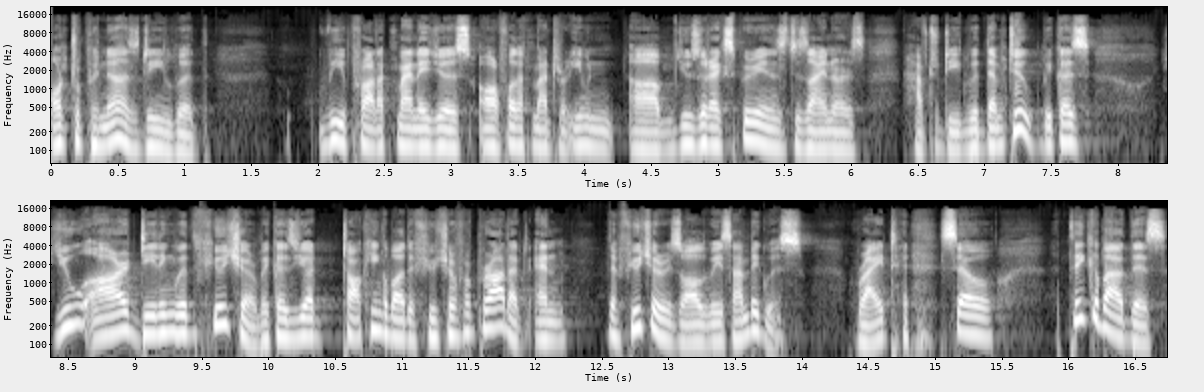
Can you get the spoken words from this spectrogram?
entrepreneurs deal with we product managers, or for that matter, even um, user experience designers, have to deal with them too, because you are dealing with future because you're talking about the future of a product, and the future is always ambiguous, right? So think about this.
